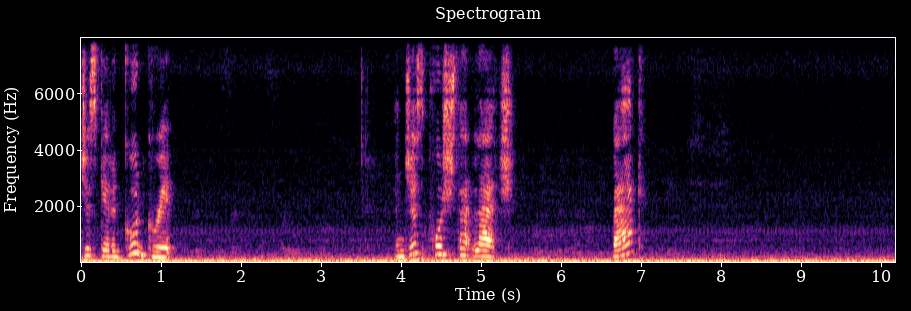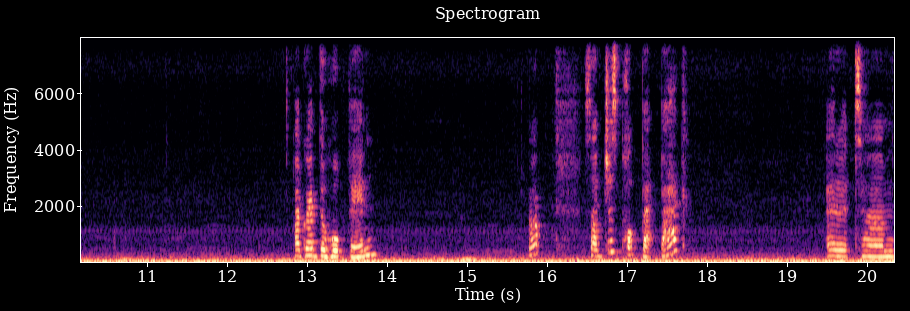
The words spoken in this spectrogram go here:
just get a good grip and just push that latch back I grab the hook then. Right. so I've just popped that back. And it um,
